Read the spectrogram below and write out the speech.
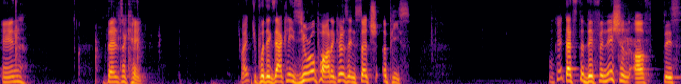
in delta k. Right? You put exactly zero particles in such a piece. Okay, that's the definition of this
